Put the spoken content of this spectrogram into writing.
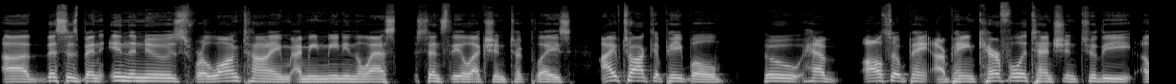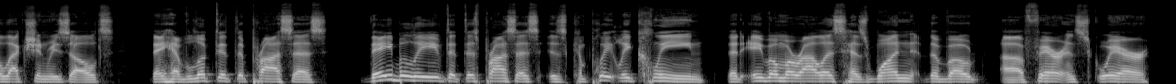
uh, this has been in the news for a long time. I mean, meaning the last since the election took place. I've talked to people who have also pay, are paying careful attention to the election results. They have looked at the process. They believe that this process is completely clean, that Evo Morales has won the vote uh, fair and square,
